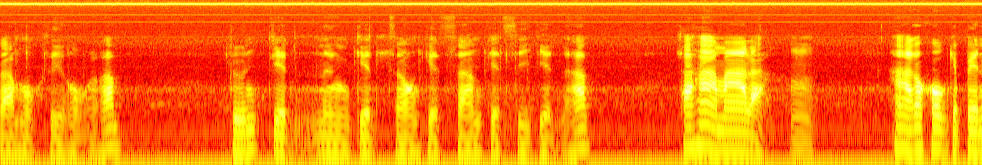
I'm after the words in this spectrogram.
สามหกสี่หกนะครับ ศูนย์เจ็ดหนึ่งเจ็ดสองเจ็ดสามเจ็ดสี่เจ็ดนะครับ ถ้าห้ามาล่ะห้าก็คงจะเป็น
